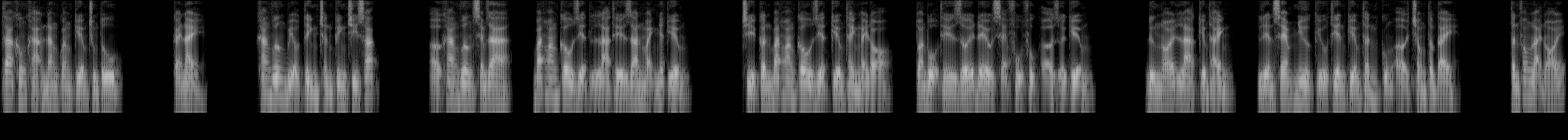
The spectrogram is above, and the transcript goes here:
Ta không khả năng quăng kiếm trùng tu. Cái này, Khang Vương biểu tình chấn kinh chi sắc. Ở Khang Vương xem ra, bát hoang câu diệt là thế gian mạnh nhất kiếm. Chỉ cần bát hoang câu diệt kiếm thành ngày đó, toàn bộ thế giới đều sẽ phủ phục ở dưới kiếm. Đừng nói là kiếm thánh, liền xem như cựu thiên kiếm thần cũng ở trong tầm tay. Tần Phong lại nói,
